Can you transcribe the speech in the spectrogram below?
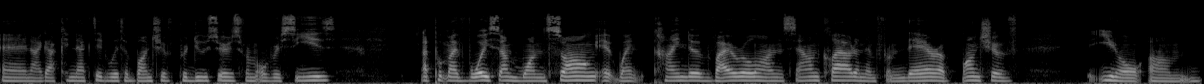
and i got connected with a bunch of producers from overseas. I put my voice on one song. It went kind of viral on soundcloud and then from there a bunch of you know um,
